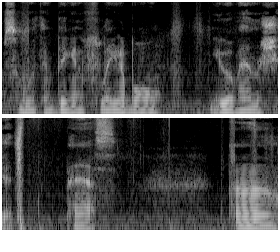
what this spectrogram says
someone with a big inflatable U of M shit. Pass. Uh,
